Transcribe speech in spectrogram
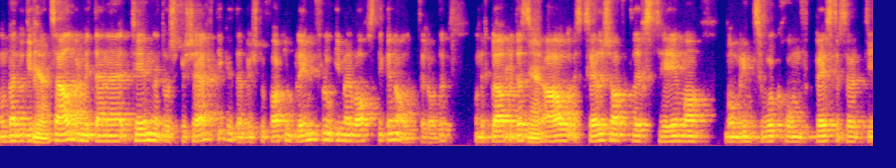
Und wenn du dich ja. selber mit diesen Themen beschäftigen dann bist du fast im Blindflug im Erwachsenenalter, oder? Und ich glaube, das ja. ist auch ein gesellschaftliches Thema, wo man in Zukunft besser sollte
